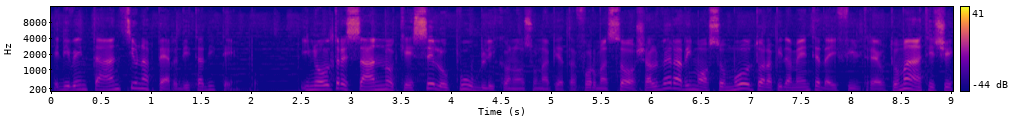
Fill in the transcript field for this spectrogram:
e diventa anzi una perdita di tempo. Inoltre sanno che se lo pubblicano su una piattaforma social verrà rimosso molto rapidamente dai filtri automatici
